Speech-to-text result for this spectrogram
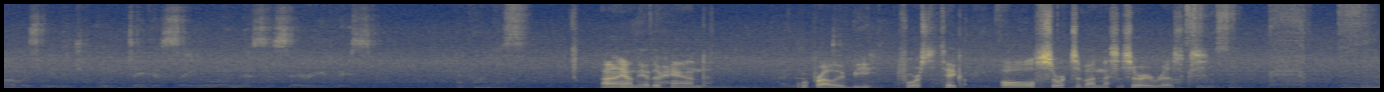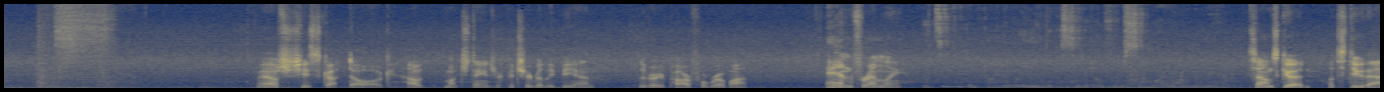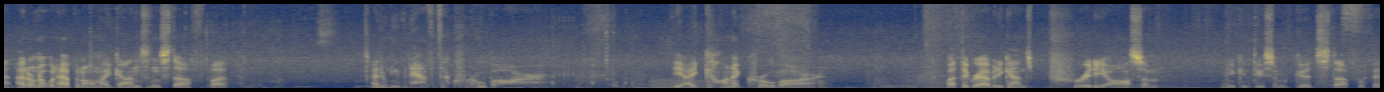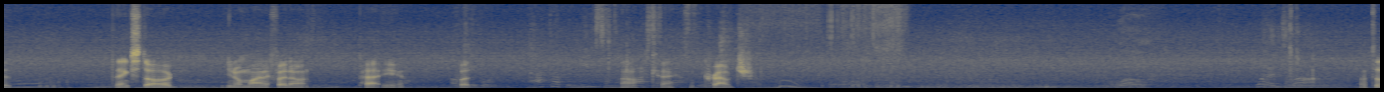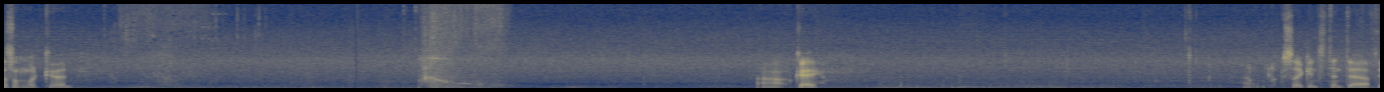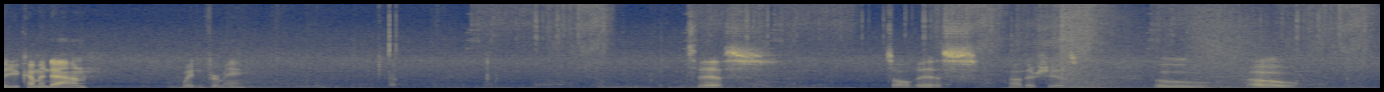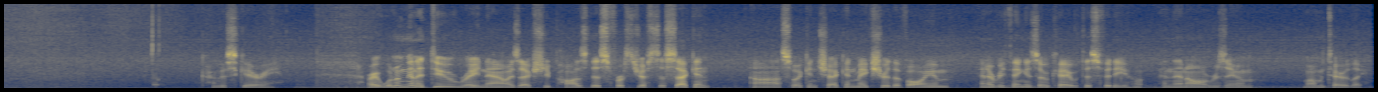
Promise me that you won't take a single unnecessary risk. I promise. I, on the other hand, will probably be forced to take all sorts of unnecessary risks. see you soon. Well, she's got dog. How much danger could she really be in? It's a very powerful robot. And friendly. Let's see if we can find a way into the Citadel from somewhere along the rim. Sounds good. Let's do that. I don't know what happened to all my guns and stuff, but Dog, a little help, please? I don't even have the crowbar. The iconic crowbar. But the gravity gun's pretty awesome. You can do some good stuff with it. Thanks, dog. You don't mind if I don't pat you. But oh, okay, crouch. That doesn't look good. Uh, okay. Oh, looks like instant death. Are you coming down? Waiting for me? What's this? What's all this? Oh, there she is. Ooh. Oh. Kind of scary. Alright, what I'm going to do right now is actually pause this for just a second uh, so I can check and make sure the volume and everything is okay with this video, and then I'll resume momentarily.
